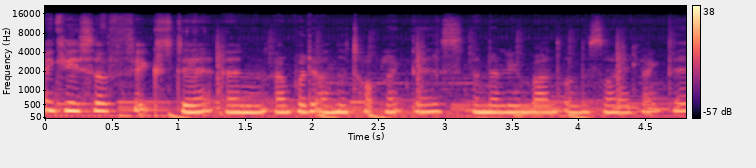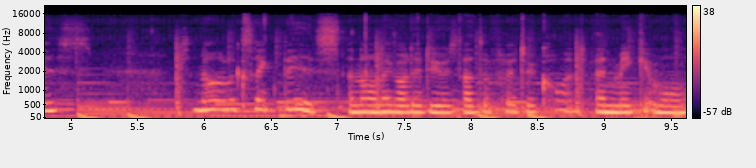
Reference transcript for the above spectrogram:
Okay, so I fixed it and I put it on the top like this and the loom bands on the side like this now it looks like this and all I gotta do is add the photo card and make it more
